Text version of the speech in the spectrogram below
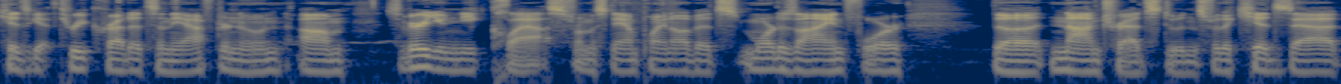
kids get three credits in the afternoon. Um, it's a very unique class from the standpoint of it's more designed for the non-trad students, for the kids that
